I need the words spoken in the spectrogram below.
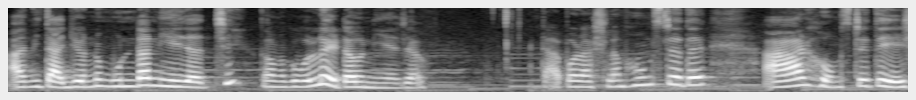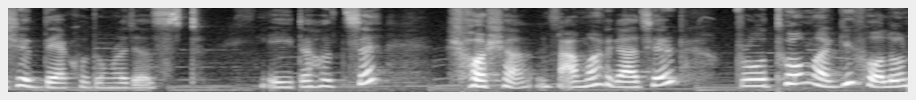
আমি তার জন্য মুন্ডা নিয়ে যাচ্ছি। তো আমাকে বলল, এটাও নিয়ে যাও। তারপর আসলাম হোমস্টেতে। আর হোমস্টেতে এসে দেখো তোমরা জাস্ট, এইটা হচ্ছে শশা। আমার গাছের প্রথম আর কি ফলন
